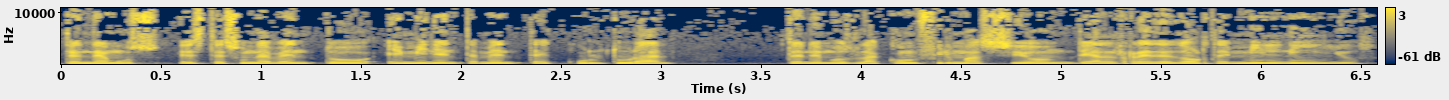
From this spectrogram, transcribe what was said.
Tenemos, este es un evento eminentemente cultural, tenemos la confirmación de alrededor de mil niños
